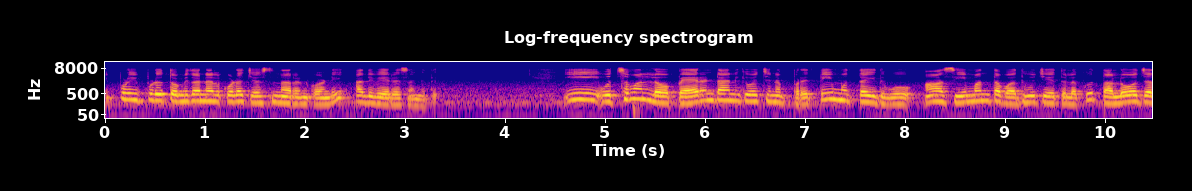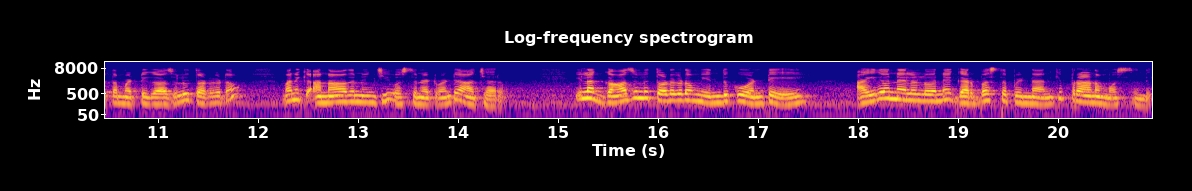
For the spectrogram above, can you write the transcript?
ఇప్పుడు ఇప్పుడు తొమ్మిదో నెల కూడా చేస్తున్నారనుకోండి అది వేరే సంగతి. ఈ ఉత్సవంలో పేరంటానికి వచ్చిన ప్రతి ముత్తైదువు ఆ సీమంత వధువు చేతులకు తలోజత మట్టి గాజులు తొడగడం మనకి అనాథ నుంచి వస్తున్నటువంటి ఆచారం. ఇలా గాజులు తొడగడం ఎందుకు అంటే ఐదో నెలలోనే గర్భస్థ పిండానికి ప్రాణం వస్తుంది.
